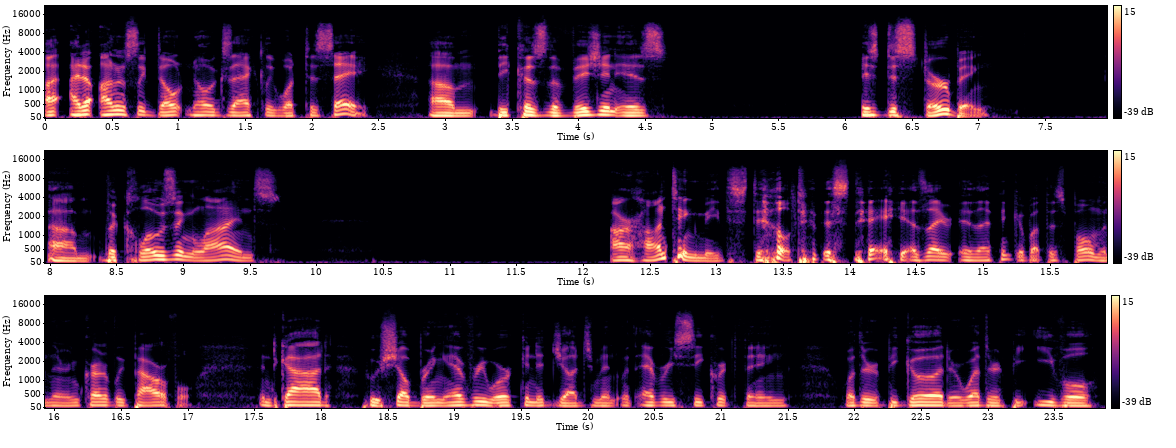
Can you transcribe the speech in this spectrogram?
I, I honestly don't know exactly what to say um, because the vision is is disturbing um, the closing lines are haunting me still to this day as I as I think about this poem, and they're incredibly powerful. And God, who shall bring every work into judgment with every secret thing, whether it be good or whether it be evil,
